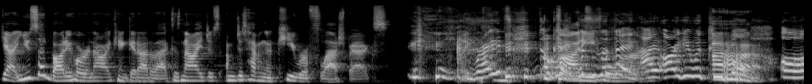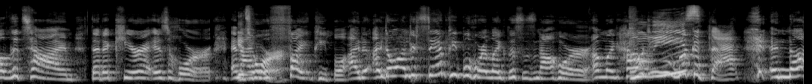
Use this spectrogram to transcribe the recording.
yeah. You said body horror. Now I can't get out of that because now I just I'm just having Akira flashbacks. right? Okay, this is the thing. I argue with people Uh-huh. all the time that Akira is horror, and It's I will fight people. I, I don't understand people who are like, "This is not horror." I'm like, how do you look at that and not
